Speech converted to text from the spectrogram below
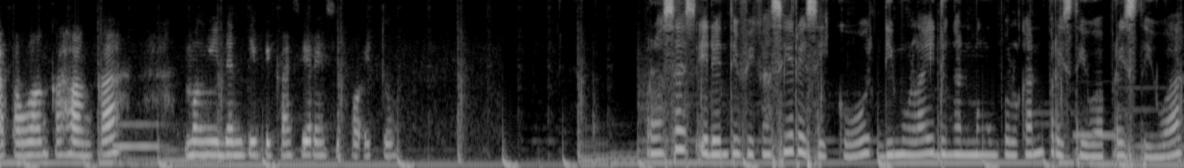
atau langkah-langkah mengidentifikasi resiko itu? Proses identifikasi risiko dimulai dengan mengumpulkan peristiwa-peristiwa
